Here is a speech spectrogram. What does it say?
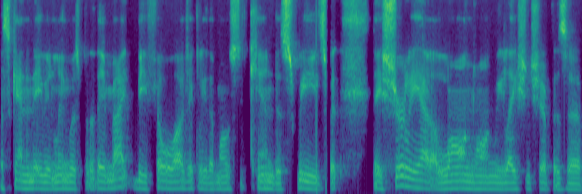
a Scandinavian linguist, but they might be philologically the most akin to Swedes. But they surely had a long, long relationship as a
